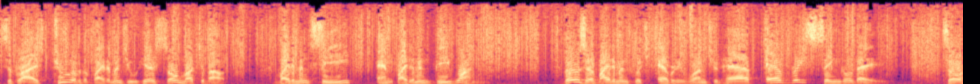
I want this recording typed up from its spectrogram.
supplies two of the vitamins you hear so much about vitamin C and vitamin B1. Those are vitamins which everyone should have every single day. So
